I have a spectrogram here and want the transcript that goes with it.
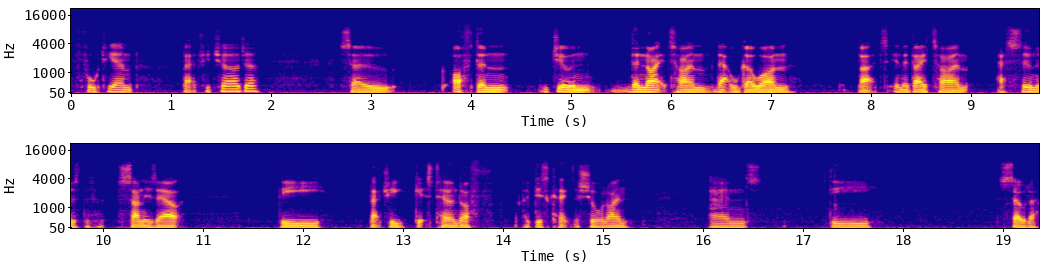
40 amp battery charger. So often during the night time that will go on but in the daytime, as soon as the sun is out, the battery gets turned off. I disconnect the shoreline and the solar.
